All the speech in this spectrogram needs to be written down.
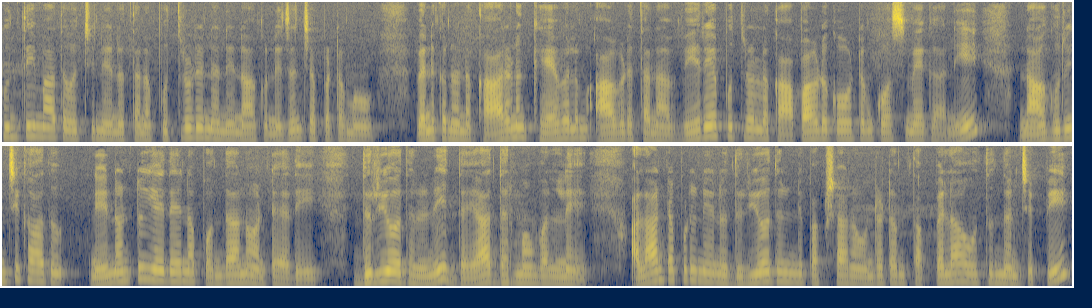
కుంతిమాత వచ్చి నేను తన పుత్రుడినని నాకు నిజం చెప్పటము వెనుకనున్న కారణం కేవలం ఆవిడ తన వేరే పుత్రులను కాపాడుకోవటం కోసమే కానీ నా గురించి కాదు. నేనంటూ ఏదైనా పొందాను అంటే అది దుర్యోధనుని దయాధర్మం వల్లనే. అలాంటప్పుడు నేను దుర్యోధనుని పక్షాన ఉండటం తప్పెలా అవుతుందని చెప్పి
